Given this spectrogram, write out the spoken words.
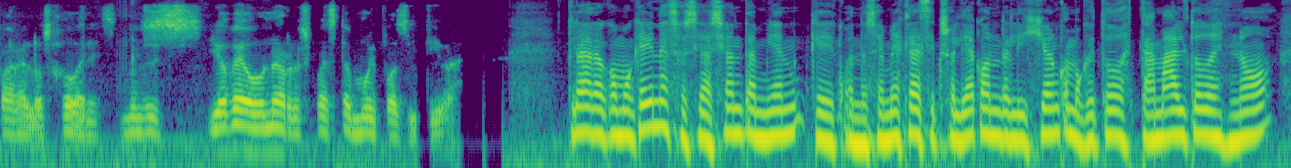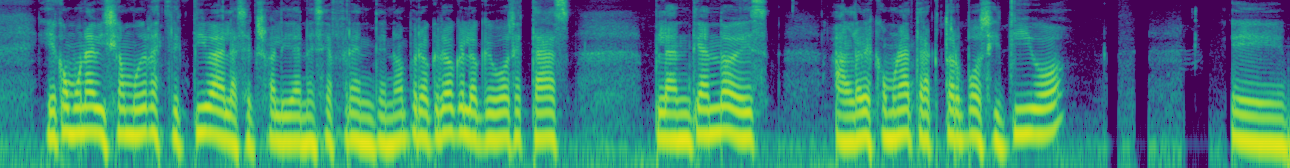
Para los jóvenes. Entonces, yo veo una respuesta muy positiva. Claro, como que hay una asociación también que cuando se mezcla la sexualidad con religión, como que todo está mal, todo es no, y hay como una visión muy restrictiva de la sexualidad en ese frente, ¿no? Pero creo que lo que vos estás planteando es al revés, como un atractor positivo, eh,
